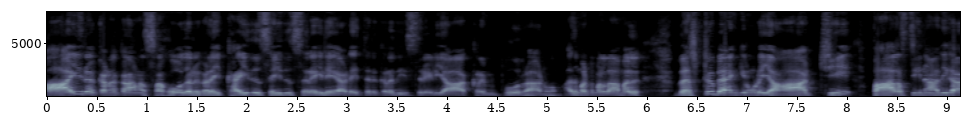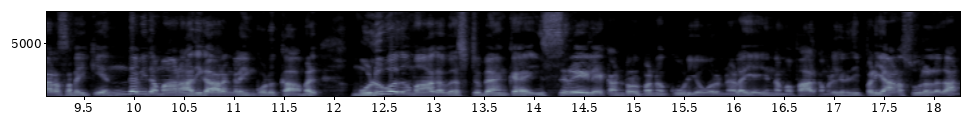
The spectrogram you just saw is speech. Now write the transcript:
ஆயிரக்கணக்கான சகோதரர்களை கைது செய்து சிறையிலே அடைத்திருக்கிறது இஸ்ரேலிய ஆக்கிரமிப்பு இராணுவம். அது மட்டுமல்லாமல் வெஸ்ட் பேங்கினுடைய ஆட்சி பாலஸ்தீன அதிகார சபைக்கு எந்த விதமான அதிகாரங்களையும் கொடுக்காமல் முழுவதுமாக வெஸ்ட் பேங்கை இஸ்ரேலே கண்ட்ரோல் பண்ணக்கூடிய ஒரு நிலையையும் நம்ம பார்க்க முடிகிறது. இப்படியான சூழலில் தான்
